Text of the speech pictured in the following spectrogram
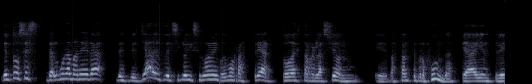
Y entonces, de alguna manera, desde ya desde el siglo XIX podemos rastrear toda esta relación eh, bastante profunda que hay entre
